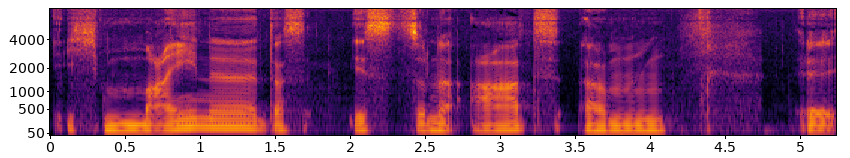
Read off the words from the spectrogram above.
ich meine, das ist so eine Art ähm, äh,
